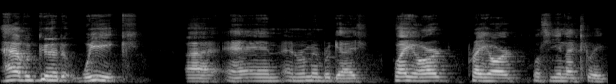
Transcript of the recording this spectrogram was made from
Have a good week. Uh, and and remember, guys, play hard, pray hard. We'll see you next week.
